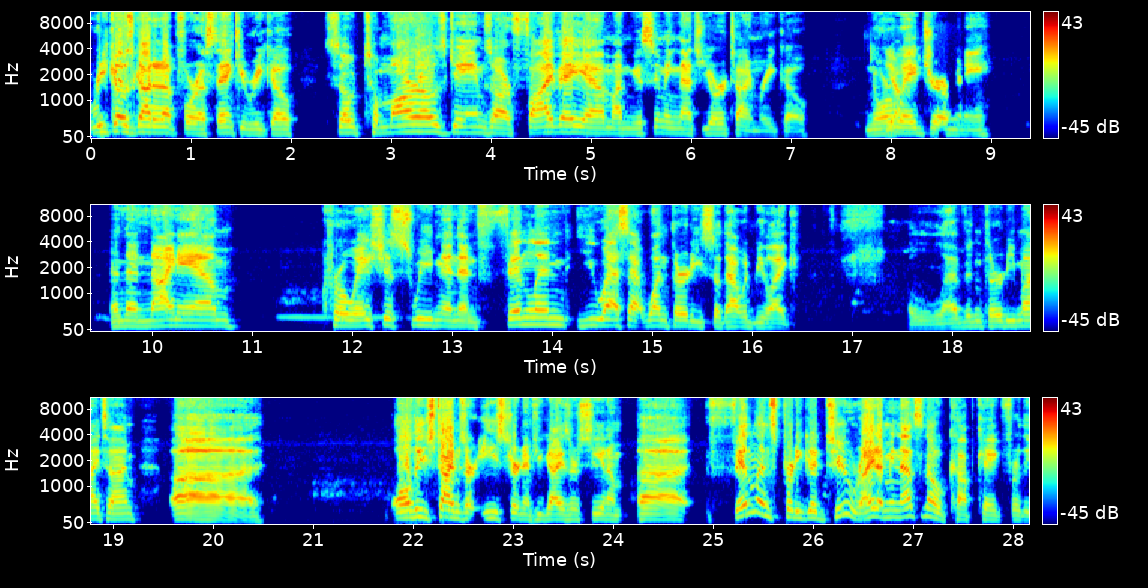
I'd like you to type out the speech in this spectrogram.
Rico's got it up for us. Thank you, Rico. So tomorrow's games are 5 a.m. I'm assuming that's your time, Rico. Norway, Germany, and then 9 a.m. Croatia, Sweden, and then Finland, U.S. at 1:30. So that would be like 11:30 my time. Uh, all these times are Eastern. If you guys are seeing them, uh, Finland's pretty good too, right? I mean, that's no cupcake for the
